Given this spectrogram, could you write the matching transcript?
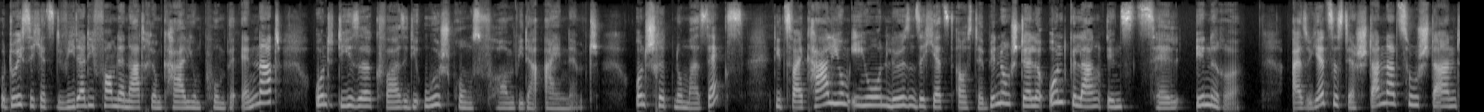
wodurch sich jetzt wieder die Form der Natrium-Kalium-Pumpe ändert und diese quasi die Ursprungsform wieder einnimmt. Und Schritt Nummer 6. Die zwei Kalium-Ionen lösen sich jetzt aus der Bindungsstelle und gelangen ins Zellinnere. Also jetzt ist der Standardzustand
